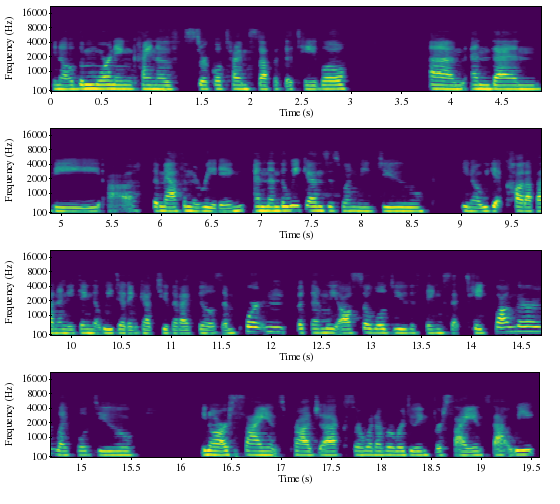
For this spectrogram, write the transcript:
you know, the morning kind of circle time stuff at the table. Um, and then the uh, the math and the reading. And then the weekends is when we do you know we get caught up on anything that we didn't get to that i feel is important but then we also will do the things that take longer like we'll do you know our science projects or whatever we're doing for science that week.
